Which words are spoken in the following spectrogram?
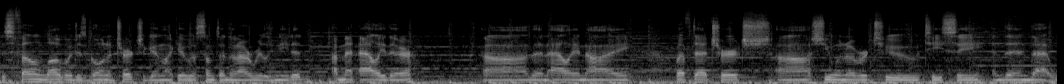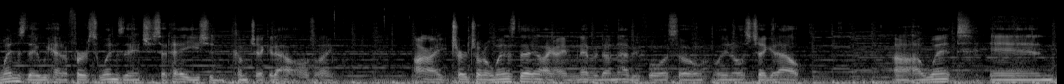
just fell in love with just going to church again. Like it was something that I really needed. I met Allie there. Uh, then Allie and I left that church. Uh, she went over to TC. And then that Wednesday, we had a first Wednesday, and she said, Hey, you should come check it out. I was like, All right, church on a Wednesday? Like, I've never done that before. So, you know, let's check it out. Uh, I went and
